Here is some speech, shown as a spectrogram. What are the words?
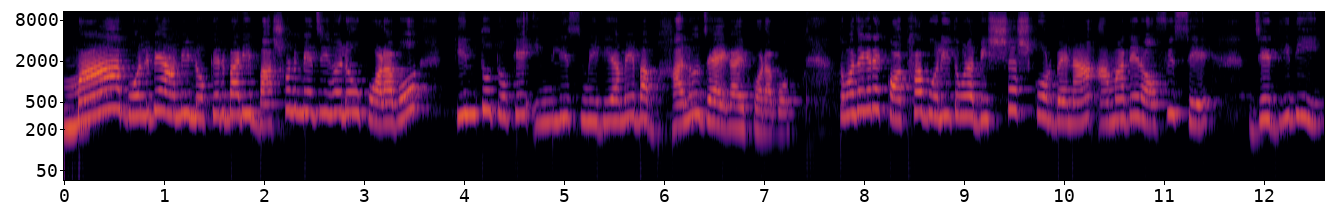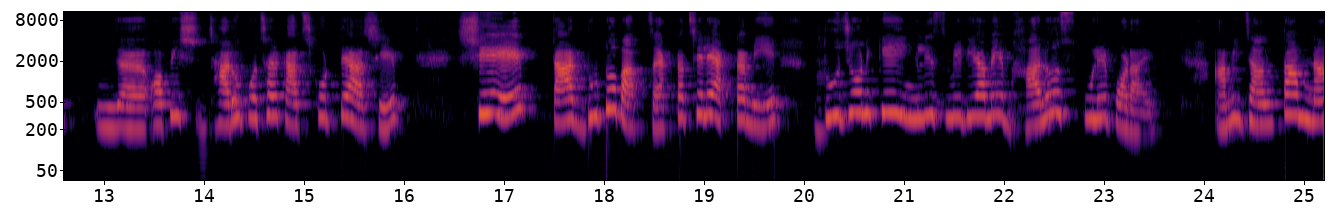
মা বলবে, আমি লোকের বাড়ি বাসন মেজে হলেও পড়াবো, কিন্তু তোকে ইংলিশ মিডিয়ামে বা ভালো জায়গায় পড়াবো। তোমাদের এখানে কথা বলি, তোমরা বিশ্বাস করবে না, আমাদের অফিসে যে দিদি অফিস ঝাড়ু পোছার কাজ করতে আসে, সে তার দুটো বাচ্চা, একটা ছেলে, একটা মেয়ে, দুজনকে ইংলিশ মিডিয়ামে ভালো স্কুলে পড়ায়। আমি জানতাম না,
